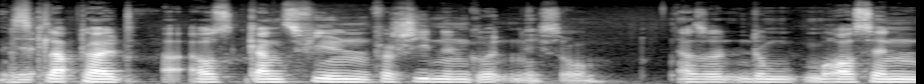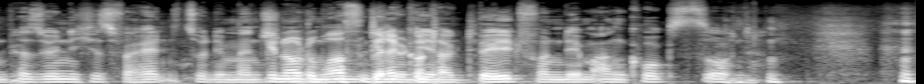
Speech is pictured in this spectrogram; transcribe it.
Es klappt halt aus ganz vielen verschiedenen Gründen nicht so. Also du brauchst ja ein persönliches Verhältnis zu dem Menschen. Genau, du brauchst einen wenn du dir Direktkontakt. ein Bild von dem anguckst, so dann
